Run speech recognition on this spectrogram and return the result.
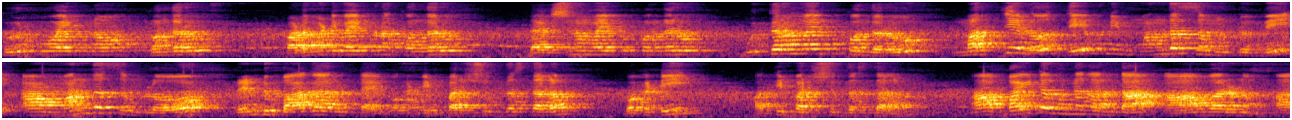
తూర్పు వైపున కొందరు పడమటి వైపున కొందరు దక్షిణం వైపు కొందరు ఉత్తరం వైపు కొందరు మధ్యలో దేవుని మందస్సం ఉంటుంది. ఆ మందస్సంలో రెండు భాగాలు ఉంటాయి. ఒకటి పరిశుద్ధ స్థలం ఒకటి అతి పరిశుద్ధ స్థలం. ఆ బయట ఉన్నదంతా ఆవరణం. ఆ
